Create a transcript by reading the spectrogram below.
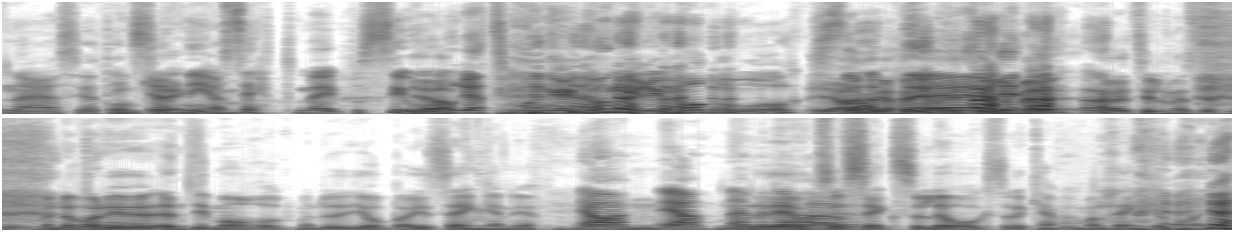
Nej, alltså jag tänker sängen. att ni har sett mig på Zoom ja. rätt många gånger i morgonrock. Ja, jag, jag, har till och med, jag har till och med sett, men då var det ju inte i morgonrock, men du jobbar i sängen ju. Ja, mm. ja. Nej, men, men det är också har... sexolog, så det kanske man tänker att man gör.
